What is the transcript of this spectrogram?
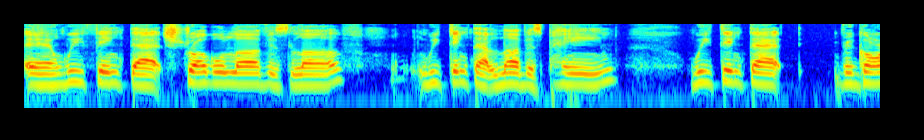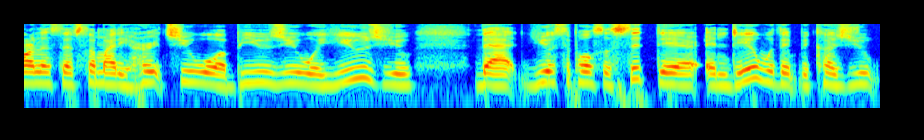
And we think that struggle love is love. We think that love is pain. We think that regardless if somebody hurts you or abuse you or use you, that you're supposed to sit there and deal with it because you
